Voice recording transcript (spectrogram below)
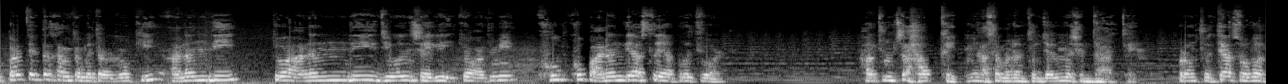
परत एकदा सांगतो मित्रांनो की आनंदी किंवा आनंदी जीवनशैली किंवा तुम्ही खूप खूप आनंदी असलं या पृथ्वीवर हा तुमचा हक्क आहे मी असं म्हणत तो जन्मसिद्ध हक्क आहे. परंतु त्यासोबत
